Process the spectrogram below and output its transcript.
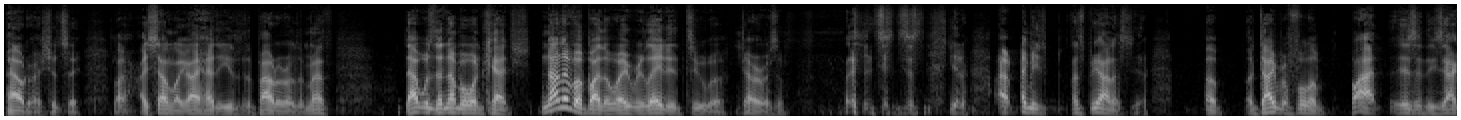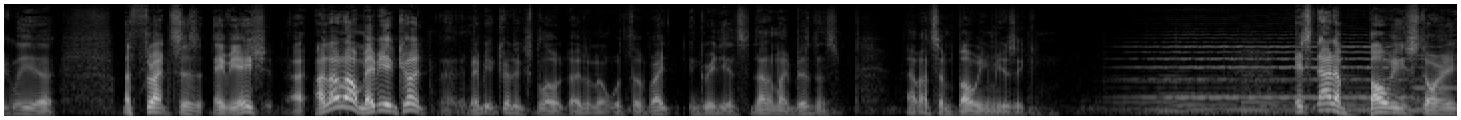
Powder, I should say. I sound like I had either the powder or the meth. That was the number one catch. None of it, by the way, related to uh, terrorism. just, you know, I, I, mean, let's be honest. A, a diaper full of pot isn't exactly a, a threat to aviation. I, I, don't know. Maybe it could. Uh, maybe it could explode. I don't know with the right ingredients. None of my business. How about some Boeing music? It's not a Boeing story.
